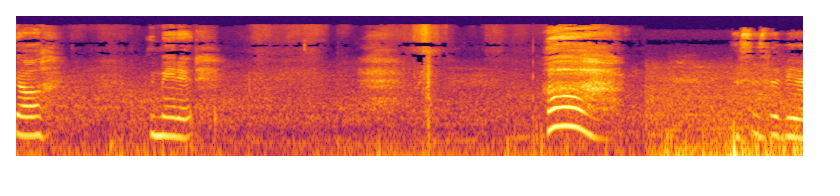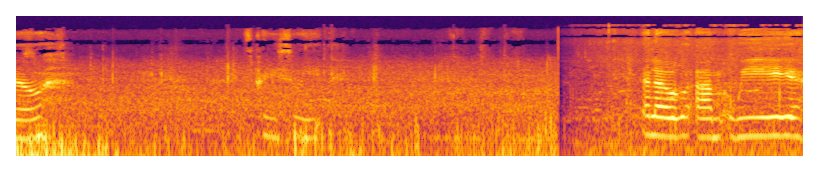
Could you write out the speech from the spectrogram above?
y'all, we made it. this is the view. Pretty sweet. Hello, um, we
